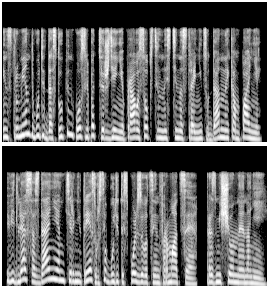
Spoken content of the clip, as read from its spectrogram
Инструмент будет доступен после подтверждения права собственности на страницу данной компании, ведь для создания интернет-ресурса будет использоваться информация, размещенная на ней.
